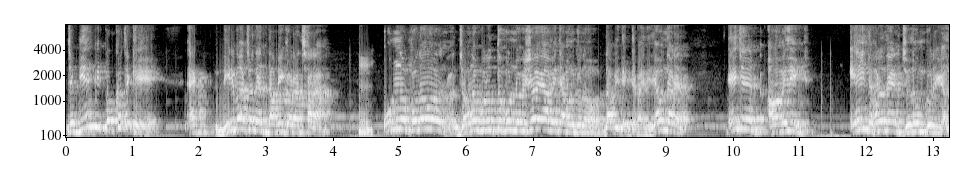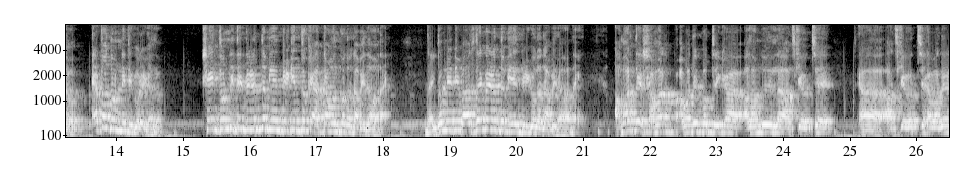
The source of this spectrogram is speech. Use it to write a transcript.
যে বিএনপির পক্ষ থেকে এক নির্বাচনের দাবি করা ছাড়া অন্য কোন জনগুরুত্বপূর্ণ বিষয়ে আমি তেমন কোনো দাবি দেখতে পাইনি। যেমন ধরেন এই যে আওয়ামী লীগ এই ধরনের জুলুম করে গেল এত দুর্নীতি করে গেল। সেই দুর্নীতির বিরুদ্ধে বিএনপির কিন্তু তেমন কোনো দাবি দেওয়া নাই। দুর্নীতি দুর্নীতিবাজদের বিরুদ্ধে বিএনপির কোনো দাবি দেওয়া নাই। আমার দেশ আমার আমাদের পত্রিকা আলহামদুলিল্লাহ আজকে হচ্ছে আজকে হচ্ছে আমাদের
